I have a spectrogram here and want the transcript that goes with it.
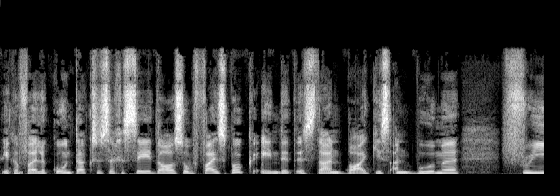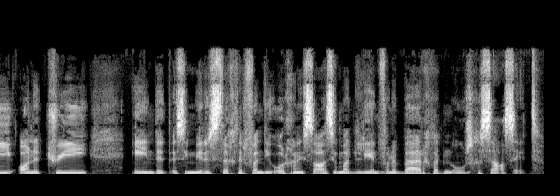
jy kan vir hulle kontak soos ek gesê het daarso op Facebook en dit is dan baadjies aan bome free on a tree en dit is die mede-stigter van die organisasie Madeleine van der Berg wat in ons gesels het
